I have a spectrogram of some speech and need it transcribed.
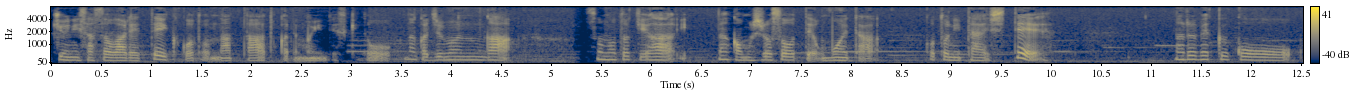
急に誘われて行くことになったとかでもいいんですけど、なんか自分がその時はなんか面白そうって思えたことに対して、なるべくこう、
